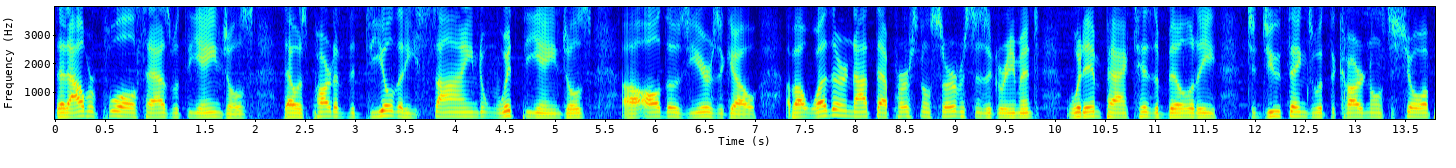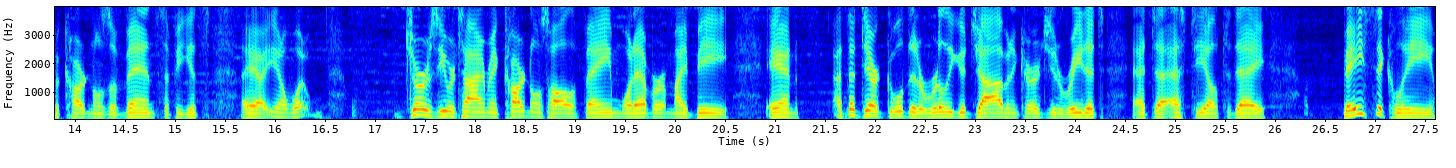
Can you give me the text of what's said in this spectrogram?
that Albert Pujols has with the Angels, that was part of the deal that he signed with the Angels uh, all those years ago, about whether or not that personal services agreement would impact his ability to do things with the Cardinals, to show up at Cardinals events, if he gets, uh, you know, what jersey retirement, Cardinals Hall of Fame, whatever it might be, and I thought Derrick Goold did a really good job and encourage you to read it at uh, STL today. Basically,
